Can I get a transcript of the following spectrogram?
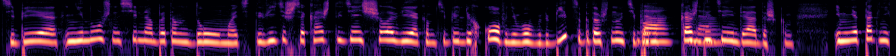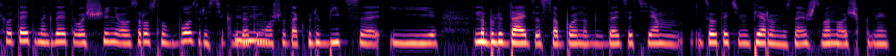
тебе не нужно сильно об этом думать, ты видишься каждый день с человеком, тебе легко в него влюбиться, потому что, ну, типа, да, он каждый да. день рядышком. И мне так не хватает иногда этого ощущения во взрослом возрасте, когда mm-hmm. ты можешь вот так влюбиться и наблюдать за собой, наблюдать за тем, за вот этими первыми, знаешь, звоночками,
